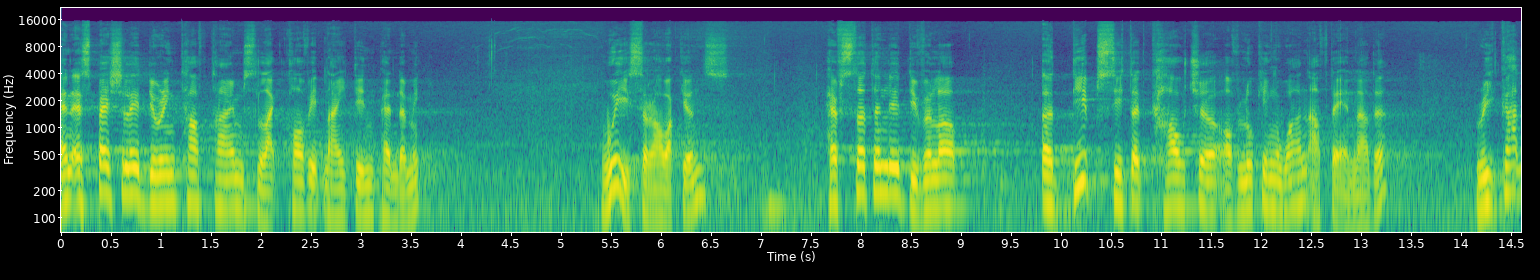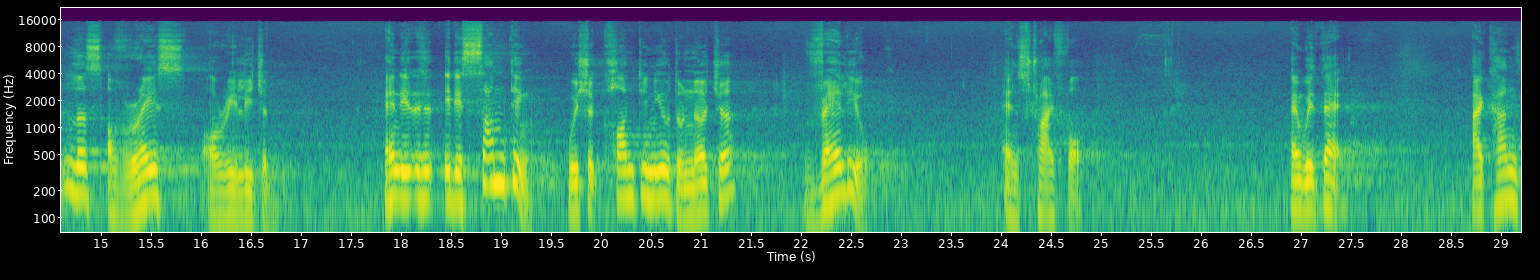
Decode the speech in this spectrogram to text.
and especially during tough times like COVID-19 pandemic. We Sarawakians have certainly developed a deep-seated culture of looking one after another, regardless of race or religion. And it is, it is something we should continue to nurture value, and strive for. And with that, I can't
